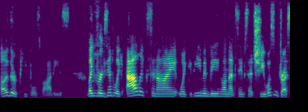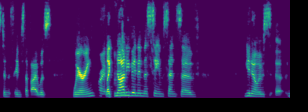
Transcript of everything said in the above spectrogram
other people's bodies. Like, mm-hmm. for example, like Alex and I, like even being on that same set, she wasn't dressed in the same stuff I was wearing. Right. Like, mm-hmm. not even in the same sense of, you know, it was uh,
